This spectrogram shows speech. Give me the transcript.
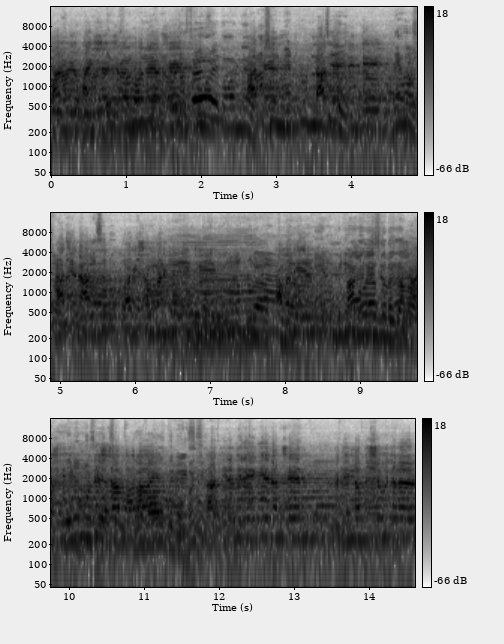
মাননীয় ভাইস চ্যান্সেলর মহোদয় আছেন আছেন তার নেতৃত্বে আছেন আরও অনেক সম্মানিত অতিথি আমাদের সাংস্কৃতিক উপদেষ্টা মহোদয় তার ধীরে ধীরে এগিয়ে যাচ্ছেন। বিভিন্ন বিশ্ববিদ্যালয়ের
